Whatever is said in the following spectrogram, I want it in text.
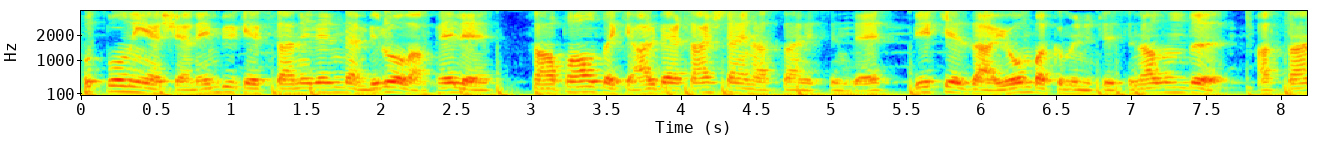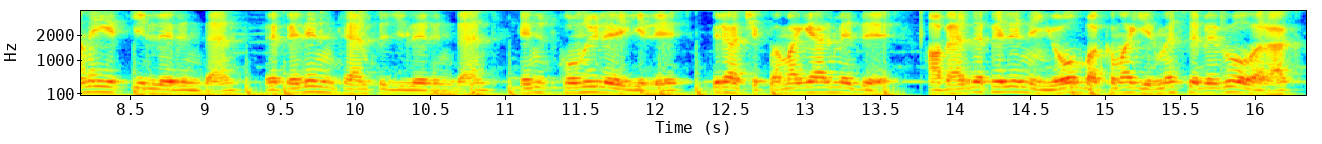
futbolun yaşayan en büyük efsanelerinden biri olan Pele, Sao Paulo'daki Albert Einstein Hastanesi'nde bir kez daha yoğun bakım ünitesine alındı. Hastane yetkililerinden ve Pele'nin temsilcilerinden henüz konuyla ilgili bir açıklama gelmedi. Haberde Pele'nin yoğun bakıma girme sebebi olarak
